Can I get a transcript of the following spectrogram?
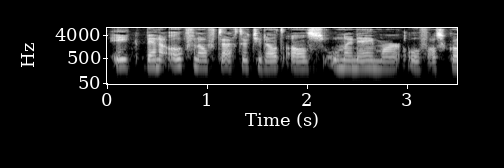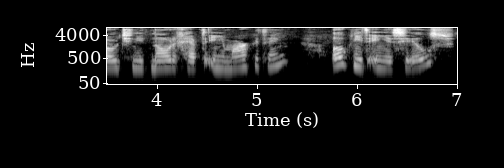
Ik ben er ook van overtuigd dat je dat als ondernemer of als coach niet nodig hebt in je marketing. Ook niet in je sales.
